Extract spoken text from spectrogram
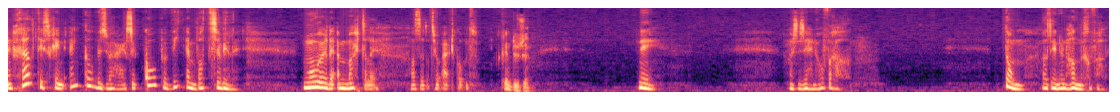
En geld is geen enkel bezwaar. Ze kopen wie en wat ze willen. Moorden en martelen, als het dat zo uitkomt. Kent u ze? Nee. Maar ze zijn overal. Tom was in hun handen gevallen.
